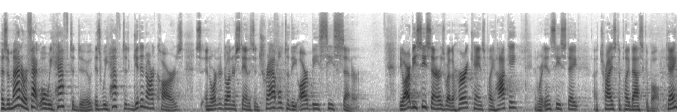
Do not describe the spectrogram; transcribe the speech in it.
As a matter of fact, what we have to do is we have to get in our cars in order to understand this and travel to the RBC Center. The RBC Center is where the Hurricanes play hockey and where NC State uh, tries to play basketball, okay?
